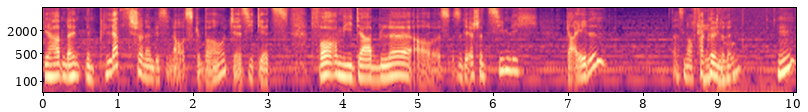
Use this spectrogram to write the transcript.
wir haben da hinten den Platz schon ein bisschen ausgebaut. Der sieht jetzt formidable aus. Also der ist schon ziemlich geil. Da sind noch Fackeln du? drin. Hm?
